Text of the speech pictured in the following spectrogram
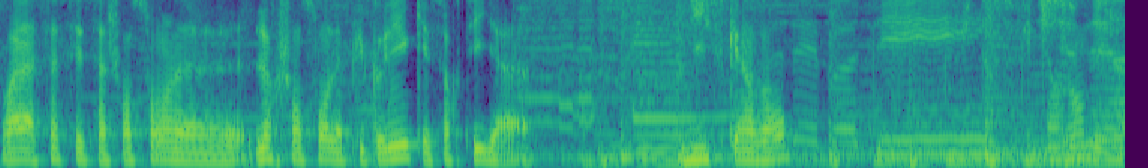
Voilà, ça c'est sa chanson, euh, leur chanson la plus connue qui est sortie il y a 10-15 ans. Putain, ça fait 15 ans déjà.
